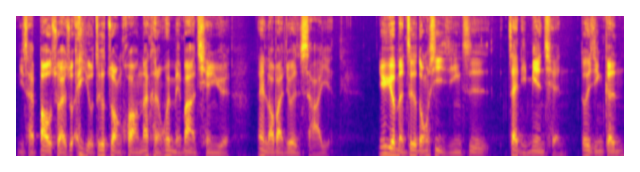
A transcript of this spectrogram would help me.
你才爆出来说，哎，有这个状况，那可能会没办法签约，那你老板就很傻眼，因为原本这个东西已经是。在你面前都已经跟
